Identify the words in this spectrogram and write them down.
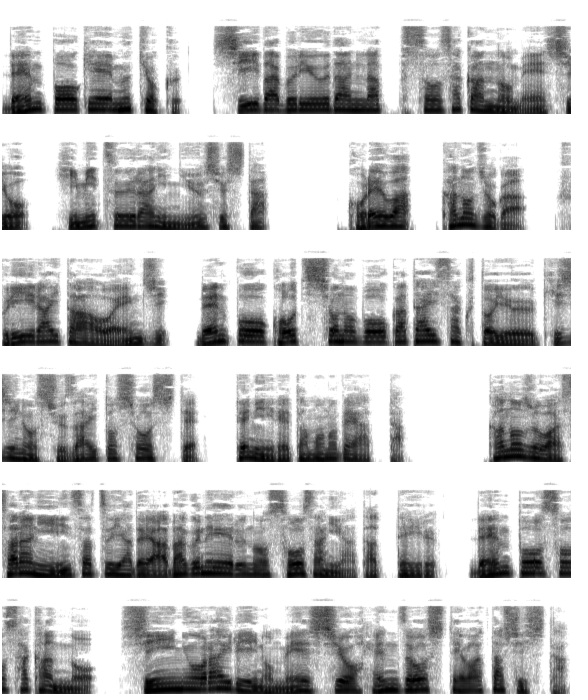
連邦刑務局、CW ダンラップ捜査官の名刺を、秘密裏に入手した。これは、彼女が、フリーライターを演じ、連邦拘置所の防火対策という記事の取材と称して、手に入れたものであった。彼女はさらに印刷屋でアバグネールの捜査に当たっている、連邦捜査官のシーン・オライリーの名刺を返贈して渡しした。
